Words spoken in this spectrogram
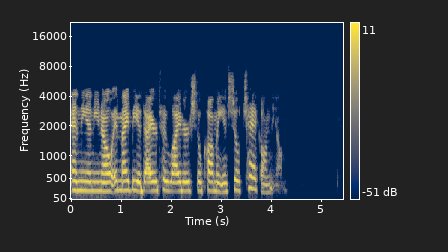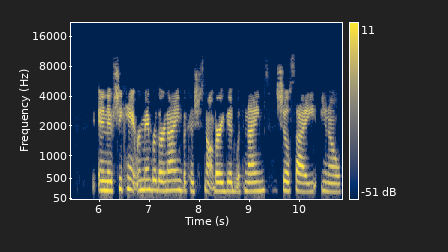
And then, you know, it may be a day or two later, she'll call me and she'll check on them. And if she can't remember their name because she's not very good with names, she'll say, you know,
